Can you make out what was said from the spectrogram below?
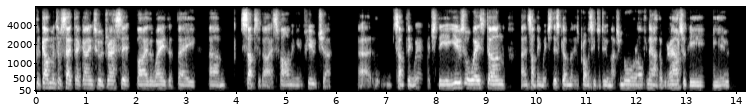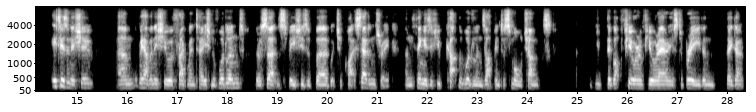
the government have said they're going to address it by the way that they um, subsidise farming in future. Uh, something which the EU's always done, and something which this government is promising to do much more of now that we're out of the EU. It is an issue. Um, we have an issue of fragmentation of woodland. There are certain species of bird which are quite sedentary. And the thing is, if you cut the woodlands up into small chunks, you, they've got fewer and fewer areas to breed, and they don't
